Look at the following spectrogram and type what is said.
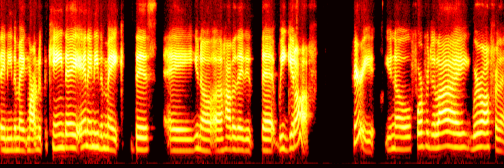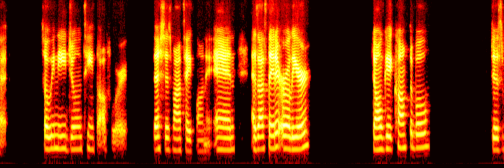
they need to make Martin Luther King Day and they need to make this a, you know, a holiday that we get off. Period. You know, Fourth of July, we're off for that. So we need Juneteenth off for it. That's just my take on it. And as I stated earlier, don't get comfortable. Just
